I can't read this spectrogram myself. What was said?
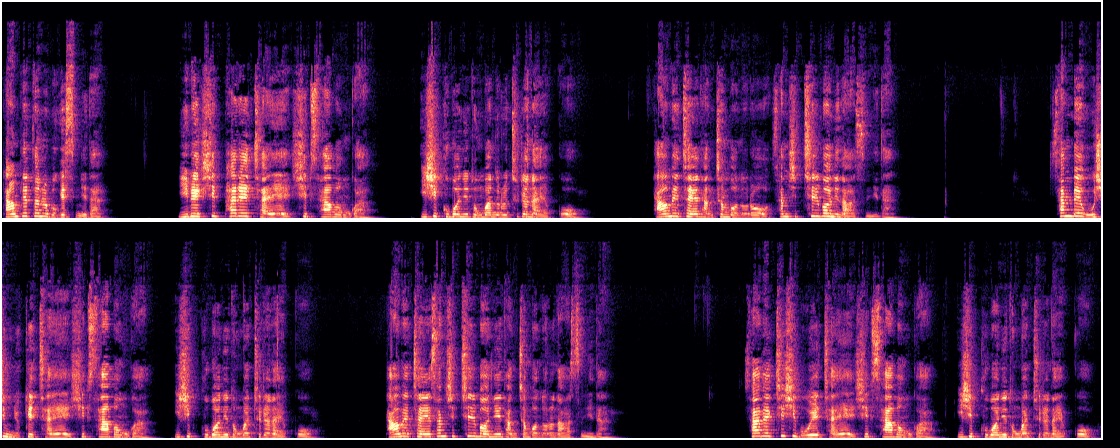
다음 패턴을 보겠습니다. 218회차에 14번과 29번이 동반으로 출연하였고 다음 회차의 당첨번호로 37번이 나왔습니다. 356회차에 14번과 29번이 동반 출연하였고 다음 회차에 37번이 당첨번호로 나왔습니다. 475회차에 14번과 29번이 동반 출연하였고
